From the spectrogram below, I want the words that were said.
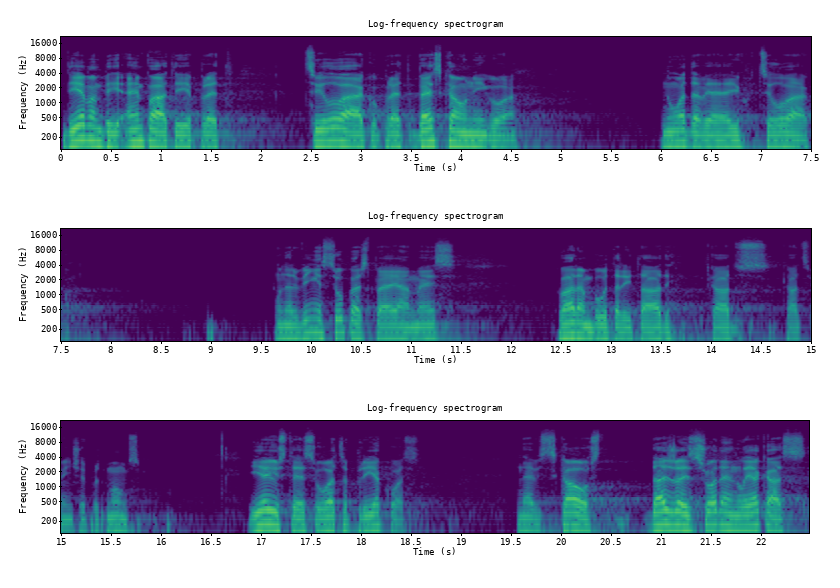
Dievam bija empātija pret cilvēku, pret bezskaunīgo, nodevēju cilvēku. Un ar viņa superspējām mēs varam būt arī tādi, kādus, kāds viņš ir pret mums. Iejusties otra priekos, nevis skaust. Dažreiz šodien liekas,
